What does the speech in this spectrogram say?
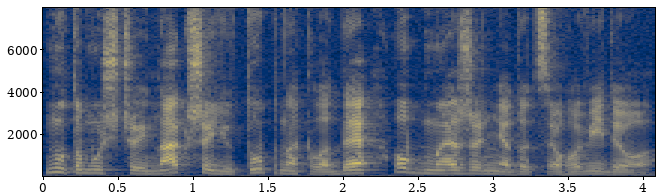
Ну тому що інакше YouTube накладе обмеження до цього відео.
